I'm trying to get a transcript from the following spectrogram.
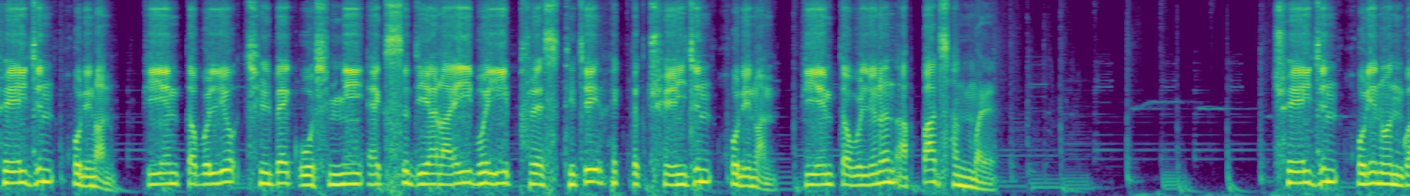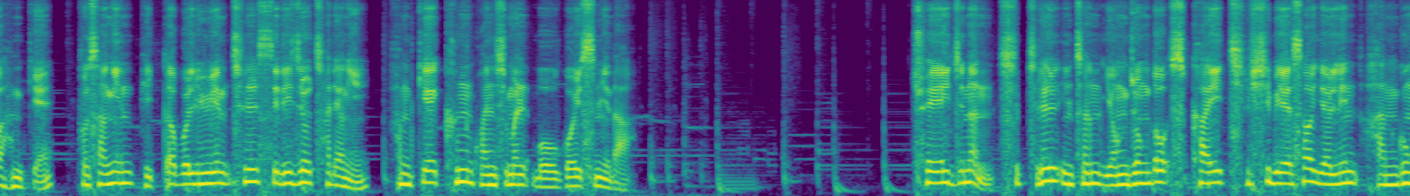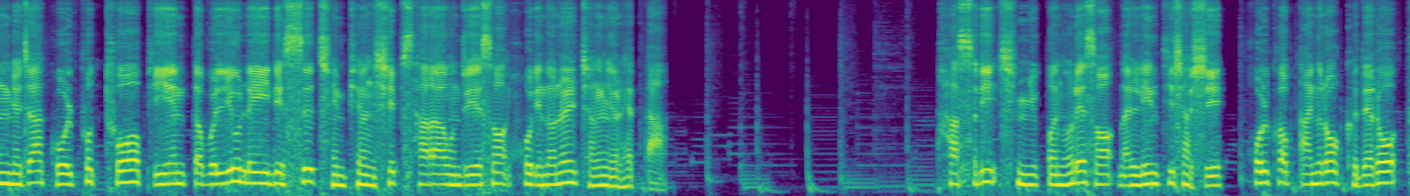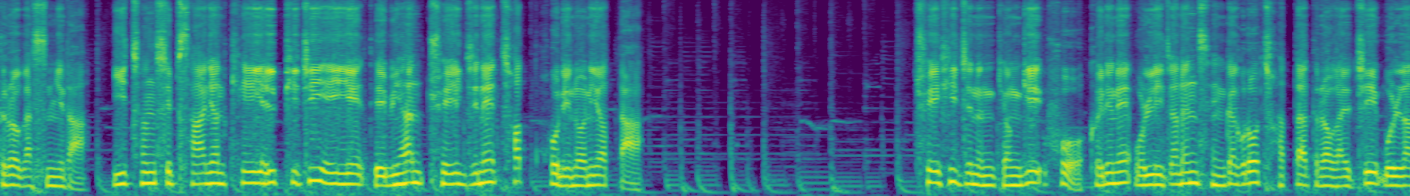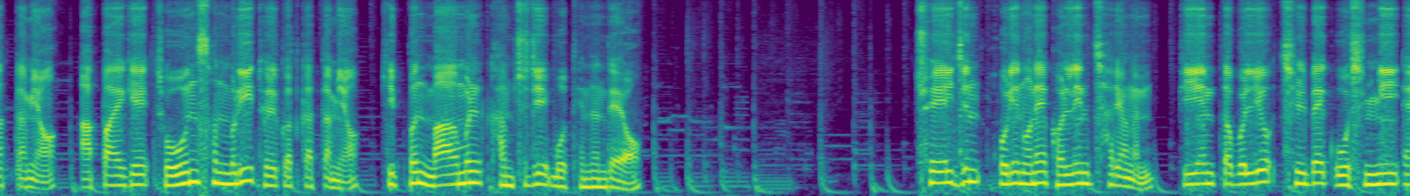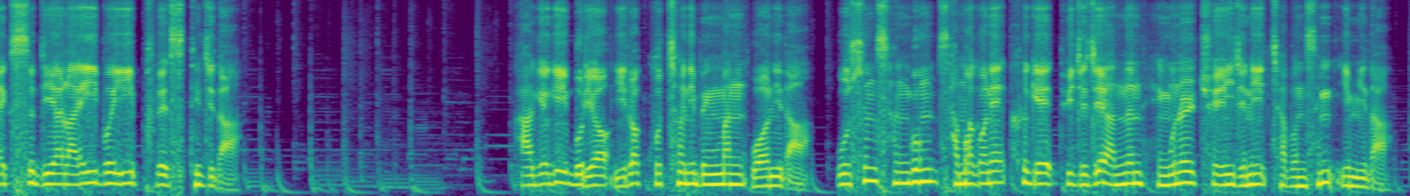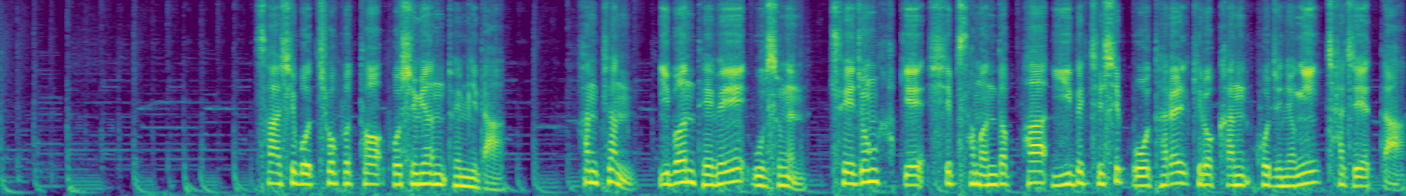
최희진 홀인원 BMW 750Li xDrive 프레스티지 획득 최희진 홀인원 BMW는 아빠 선물 최희진 홀인원과 함께 부상인 BWM 7 시리즈 차량이 함께 큰 관심을 모으고 있습니다. 최희진은 17일 인천 영종도 스카이 72에서 열린 한국여자 골프 투어 BMW 레이디스 챔피언십 4라운드에서 홀인원을 작렬했다. 파3 16번 홀에서 날린 티샷이 홀컵 안으로 그대로 들어갔습니다. 2014년 KLPGA에 데뷔한 최희진의 첫 홀인원이었다. 최희진은 경기 후 그린에 올리자는 생각으로 쳤다 들어갈지 몰랐다며 아빠에게 좋은 선물이 될 것 같다며 기쁜 마음을 감추지 못했는데요. 최희진 홀인원에 걸린 차량은 BMW 752 XDR-iV 프레스티지다. 가격이 무려 1억 9,200만 원이다. 우승 상금 3억 원에 크게 뒤지지 않는 행운을 최희진이 잡은 셈입니다. 45초부터 보시면 됩니다. 한편 이번 대회의 우승은 최종 합계 13언더파 275타를 기록한 고진영이 차지했다.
